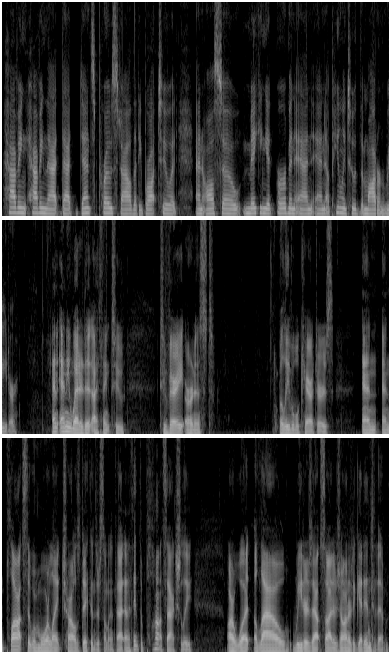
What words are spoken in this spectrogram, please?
having having that that dense prose style that he brought to it, and also making it urban and and appealing to the modern reader. And and he wedded it, I think, to to very earnest, believable characters, and and plots that were more like Charles Dickens or something like that. And I think the plots actually are what allow readers outside of genre to get into them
